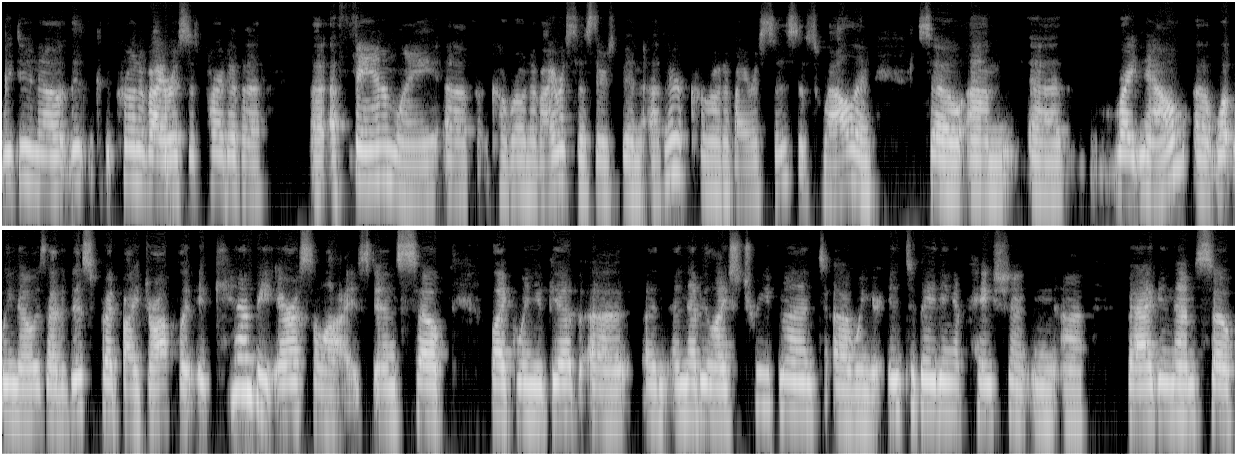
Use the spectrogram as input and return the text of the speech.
we do know the, coronavirus is part of a a family of coronaviruses. There's been other coronaviruses as well. And so um, uh, right now, uh, what we know is that it is spread by droplet. It can be aerosolized. And so like when you give a, a, a nebulized treatment, uh, when you're intubating a patient and uh, bagging them. So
